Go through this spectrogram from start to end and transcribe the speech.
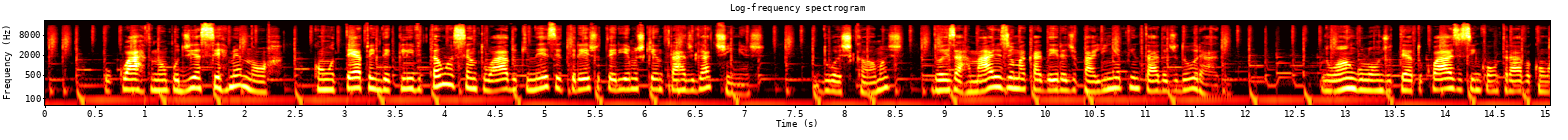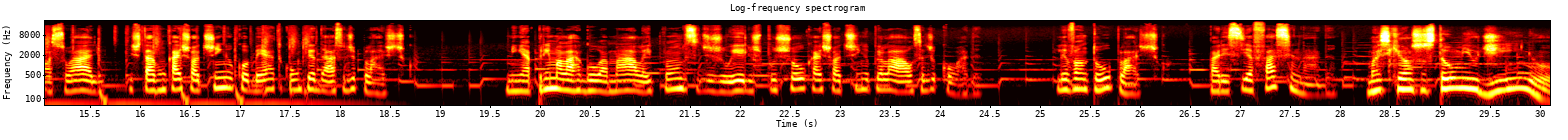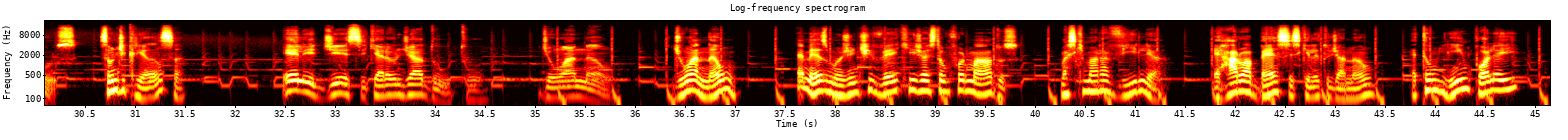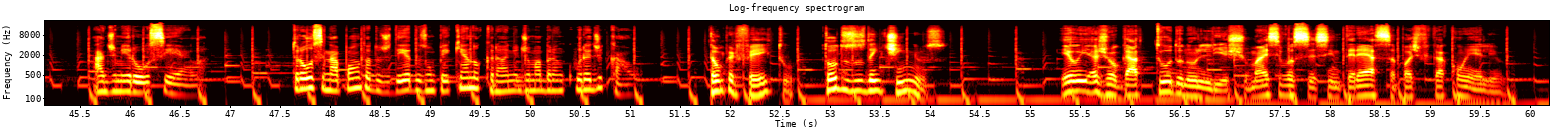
O quarto não podia ser menor, com o teto em declive tão acentuado que nesse trecho teríamos que entrar de gatinhas. Duas camas, dois armários e uma cadeira de palhinha pintada de dourado. No ângulo onde o teto quase se encontrava com o assoalho, estava um caixotinho coberto com um pedaço de plástico. Minha prima largou a mala e, pondo-se de joelhos, puxou o caixotinho pela alça de corda. Levantou o plástico. Parecia fascinada. Mas que ossos tão miudinhos! São de criança? Ele disse que eram de adulto. De um anão. De um anão? É mesmo, a gente vê que já estão formados. Mas que maravilha! É raro a beça esqueleto de anão. É tão limpo, olha aí. Admirou-se ela. Trouxe na ponta dos dedos um pequeno crânio de uma brancura de cal. Tão perfeito. Todos os dentinhos. Eu ia jogar tudo no lixo, mas se você se interessa, pode ficar com ele.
